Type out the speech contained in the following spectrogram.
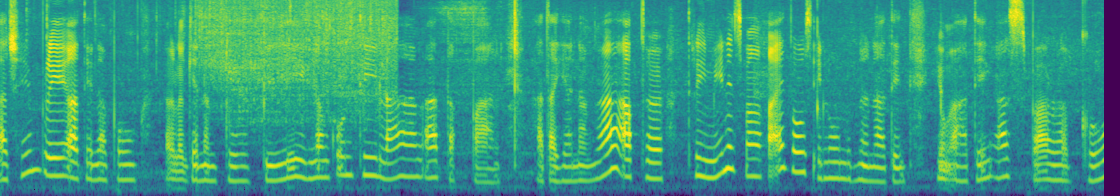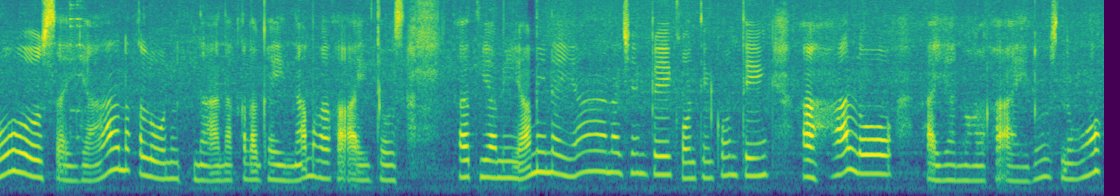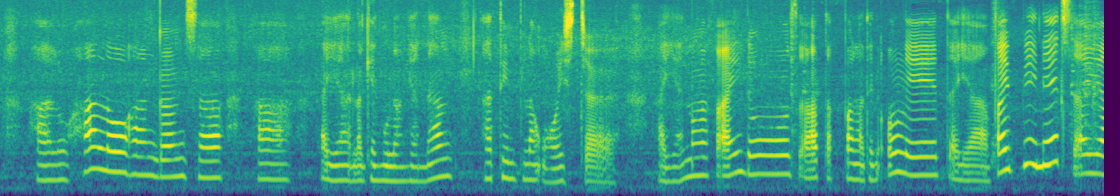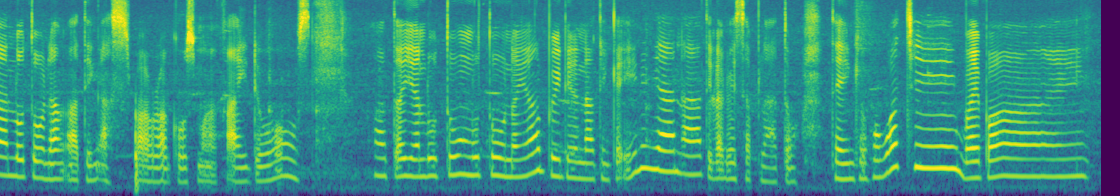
At syempre, atin na pong lalagyan ng tubig ng konti lang at takpan. At ayan na nga, after 3 minutes mga ka-idols, ilunod na natin yung ating asparagus. Ayan, nakalunod na, nakalagay na mga ka-idols. At yummy yummy na yan. At syempre, konting-konting ah, halo. Ayan mga ka-idols, no? halo-halo hanggang sa uh, ayan, lagyan mo lang yan ng uh, timplang oyster. Ayan mga ka-idols, at takpan natin ulit. Ayan, 5 minutes. Ayan, luto ng ating asparagus mga ka-idols. At ayan, lutong-luto na yan. Pwede na natin kainin yan at ilagay sa plato. Thank you for watching. Bye-bye.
